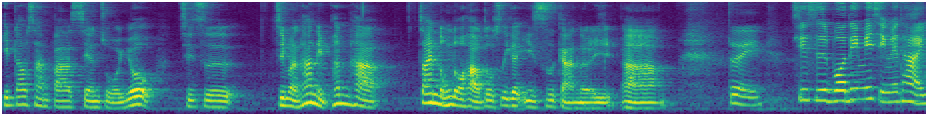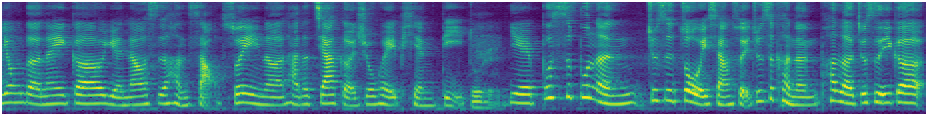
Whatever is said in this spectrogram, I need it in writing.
一到三八仙左右，其实基本上你喷它再浓都好，都是一个仪式感而已啊。对，其实 body mist 因为它用的那个原料是很少，所以呢，它的价格就会偏低。对，也不是不能，就是作为香水，就是可能喷了就是一个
